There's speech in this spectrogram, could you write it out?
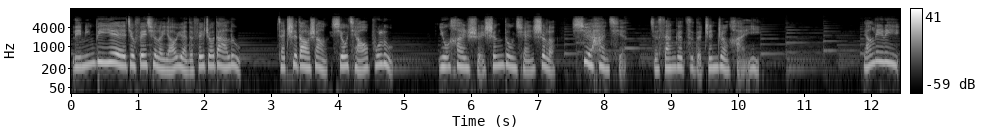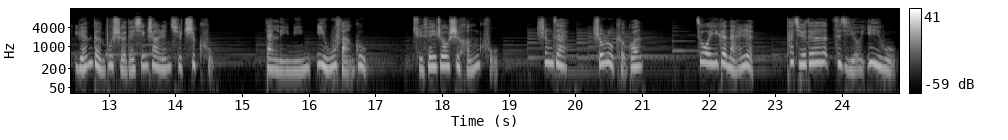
李明毕业就飞去了遥远的非洲大陆，在赤道上修桥铺路，用汗水生动诠释了“血汗钱”这三个字的真正含义。杨丽丽原本不舍得心上人去吃苦，但李明义无反顾。去非洲是很苦，胜在收入可观。作为一个男人，他觉得自己有义务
